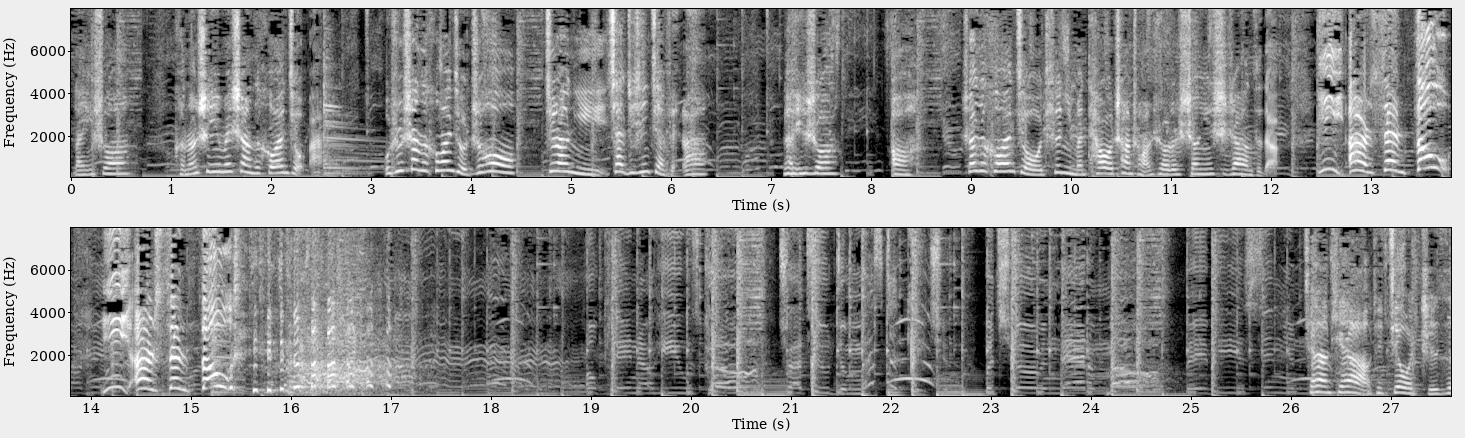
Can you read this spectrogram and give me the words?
梁姨说，可能是因为上次喝完酒吧。我说上次喝完酒之后就让你下决心减肥了。梁姨说：“哦，上次喝完酒，我听你们抬我上床的时候的声音是这样子的：一二三走，一二三走。前两天啊，我去接我侄子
